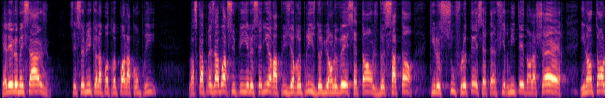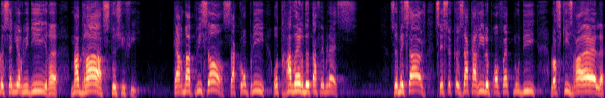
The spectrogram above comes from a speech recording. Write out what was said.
Quel est le message? C'est celui que l'apôtre Paul a compris lorsqu'après avoir supplié le Seigneur à plusieurs reprises de lui enlever cet ange de Satan qui le souffletait, cette infirmité dans la chair, il entend le Seigneur lui dire, ma grâce te suffit car ma puissance s'accomplit au travers de ta faiblesse. Ce message, c'est ce que Zacharie le prophète nous dit lorsqu'Israël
